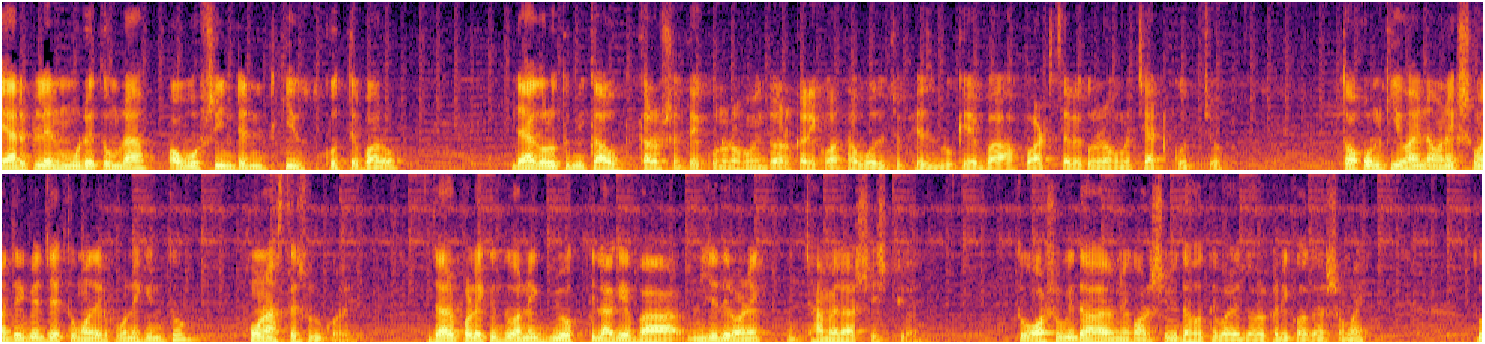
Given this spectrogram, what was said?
এয়ারপ্লেন মোডে তোমরা অবশ্যই ইন্টারনেটকে ইউজ করতে পারো। দেখা গেলো তুমি কাউকে, কারোর সাথে কোনো রকমের দরকারি কথা বলছো ফেসবুকে বা হোয়াটসঅ্যাপে কোনো রকমের চ্যাট করছ, তখন কি হয় না, অনেক সময় দেখবে যে তোমাদের ফোনে কিন্তু ফোন আসতে শুরু করে। যার ফলে কিন্তু অনেক বিরক্তি লাগে বা নিজেদের অনেক ঝামেলার সৃষ্টি হয়। তো অসুবিধা হয়, অনেক অসুবিধা হতে পারে দরকারি কথার সময়। তো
